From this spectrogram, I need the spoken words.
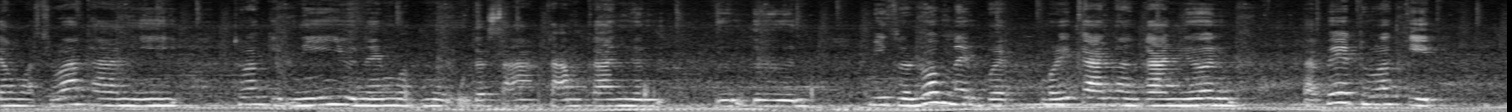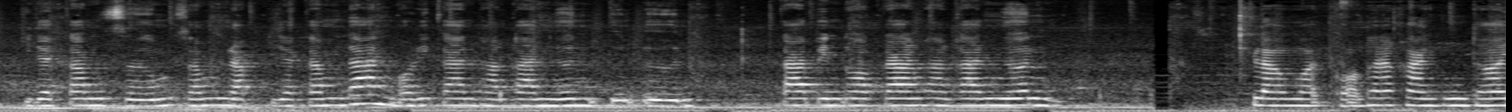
จังหวัดสุราษฎร์ธานี ธุรกิจนี้อยู่ในหมวดหมู่อุตสาหกรรมการเงินอื่น ๆ มีส่วนร่วมในบริการทางการเงิน ประเภทธุรกิจ กิจกรรมเสริมสำหรับกิจกรรมด้านบริการทางการเงินอื่น ๆ การเป็นตัวกลางทางการเงิน ประวัติของธนาคารกรุงไทย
